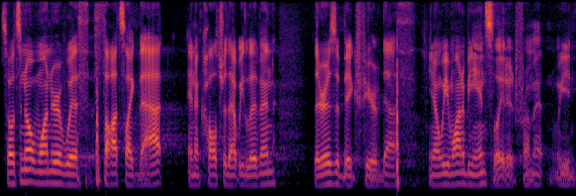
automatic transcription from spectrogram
So it's no wonder with thoughts like that in a culture that we live in there is a big fear of death. You know, we want to be insulated from it. We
